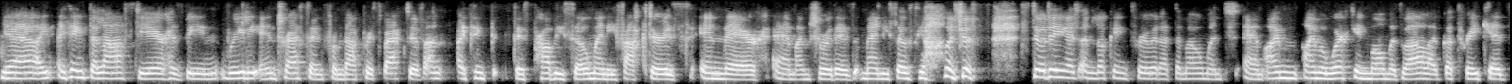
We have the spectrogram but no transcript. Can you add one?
Yeah, I, I, think the last year has been really interesting from that perspective. And I think there's probably so many factors in there. Um, I'm sure there's many sociologists studying it and looking through it at the moment. Um, I'm I'm a working mom as well. I've got three kids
